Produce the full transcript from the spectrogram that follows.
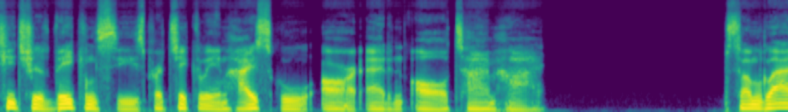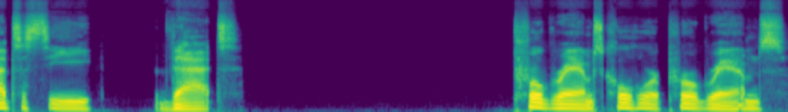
teacher vacancies, particularly in high school, are at an all time high. So I'm glad to see that programs, cohort programs,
